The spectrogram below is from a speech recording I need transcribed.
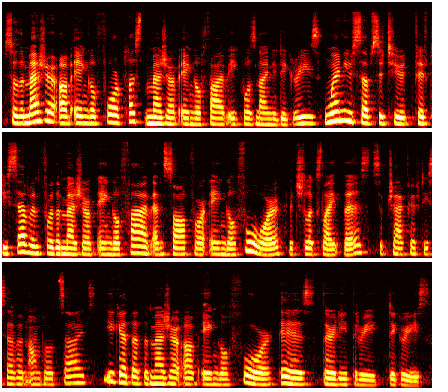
So the measure of angle 4 plus measure of angle 5 equals 90 degrees. When you substitute 57 for the measure of angle 5 and solve for angle 4, which looks like this, subtract 57 on both sides, you get that the measure of angle 4 is 33 degrees.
